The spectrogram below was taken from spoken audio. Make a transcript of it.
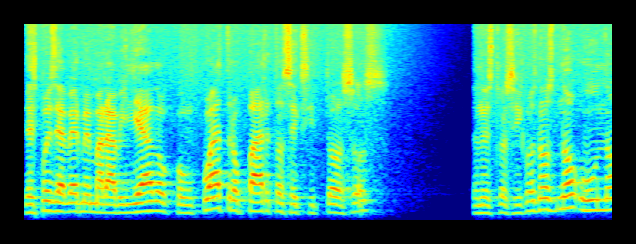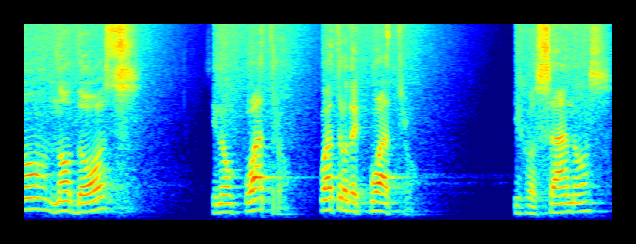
después de haberme maravillado con cuatro partos exitosos de nuestros hijos, no, no uno, no dos, sino cuatro cuatro de cuatro, hijos sanos,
